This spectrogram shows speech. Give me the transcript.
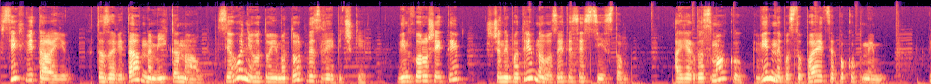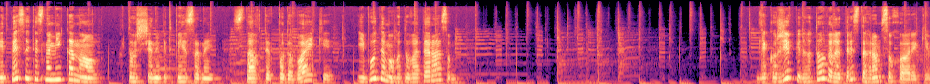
Всіх вітаю, хто завітав на мій канал. Сьогодні готуємо торт без випічки. Він хороший тим, що не потрібно возитися з тістом. А як до смаку, він не поступається покупним. Підписуйтесь на мій канал, хто ще не підписаний, ставте вподобайки і будемо готувати разом. Для коржів підготовили 300 г сухариків,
